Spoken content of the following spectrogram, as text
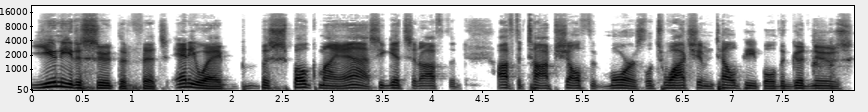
You need a suit that fits. Anyway bespoke my ass. He gets it off the off the top shelf at moore's let's watch him tell people the good news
